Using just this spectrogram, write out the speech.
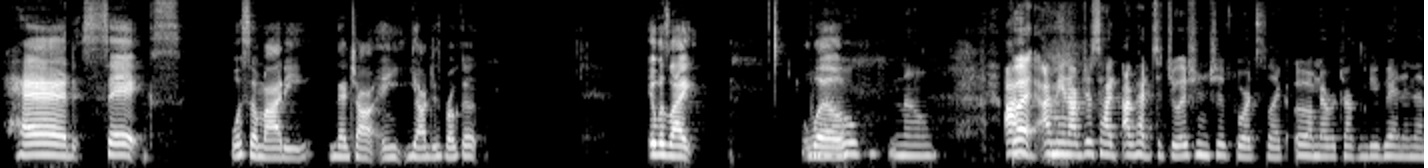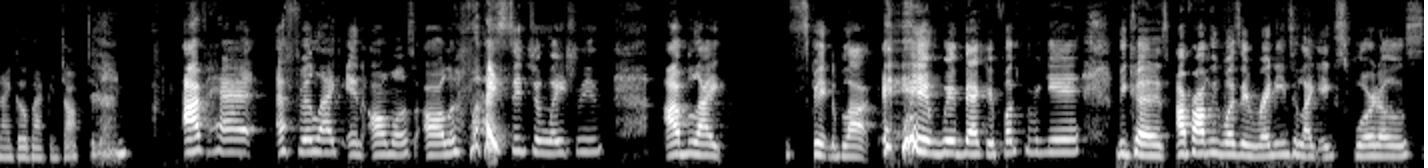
had sex with somebody that y'all and y'all just broke up? It was like, well, no, no. But I mean, I've just had I've had situationships where it's like, oh, I'm never talking to you again, and then I go back and talk to them. I've had I feel like in almost all of my situations, I've like spent the block and went back and fucked them again because I probably wasn't ready to like explore those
